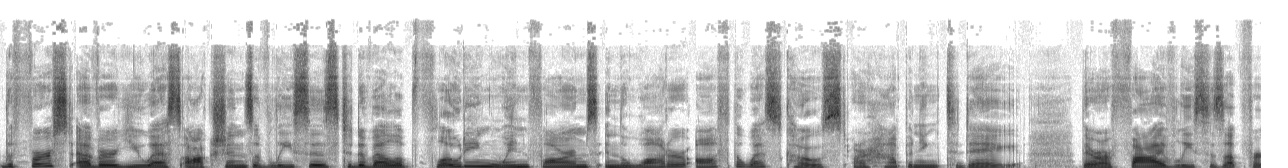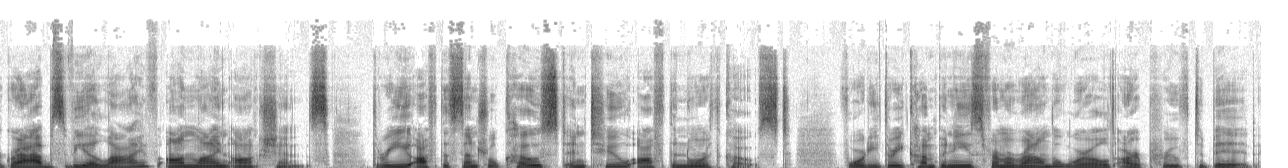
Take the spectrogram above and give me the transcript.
The first ever U.S. auctions of leases to develop floating wind farms in the water off the West Coast are happening today. There are five leases up for grabs via live online auctions three off the Central Coast and two off the North Coast. 43 companies from around the world are approved to bid.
